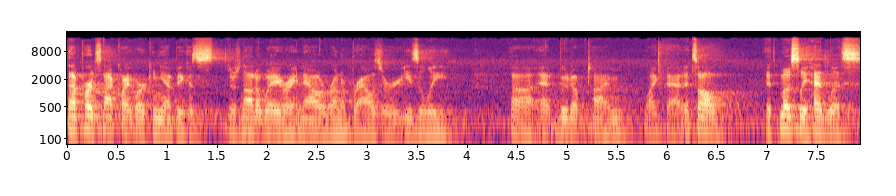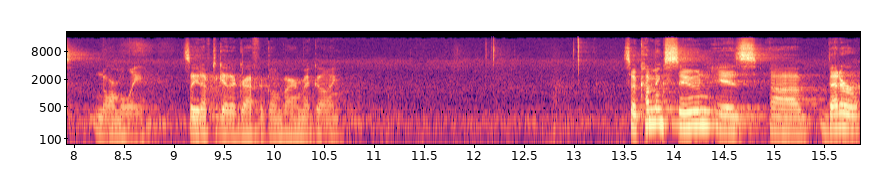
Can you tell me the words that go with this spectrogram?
That part's not quite working yet because there's not a way right now to run a browser easily uh, at boot up time like that. It's all, it's mostly headless normally, so you'd have to get a graphical environment going. So coming soon is uh, better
